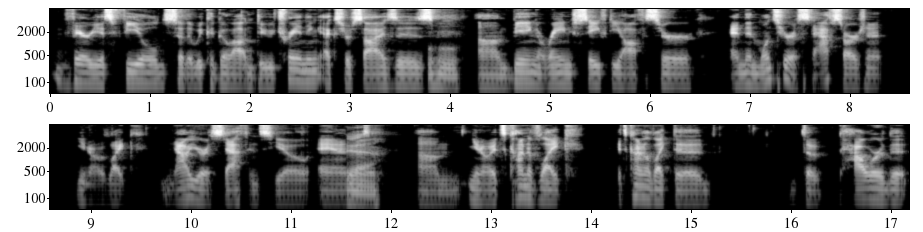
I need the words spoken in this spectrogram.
various fields so that we could go out and do training exercises Mhm. um, being a range safety officer and then once you're a staff sergeant you know like now you're a staff nco and Yeah. um, you know it's kind of like it's kind of like the the power that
